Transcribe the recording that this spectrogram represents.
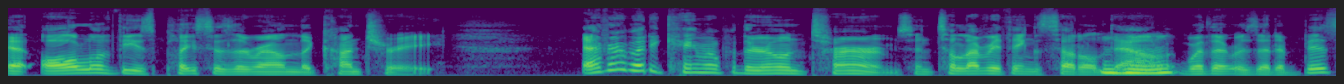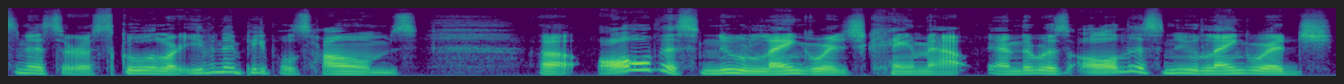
at all of these places around the country, everybody came up with their own terms until everything settled mm-hmm. down, whether it was at a business or a school or even in people's homes. Uh, all this new language came out, and there was all this new language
